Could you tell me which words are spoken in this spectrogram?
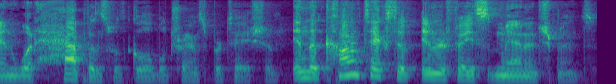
and what happens with global transportation. In the context of interface management,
